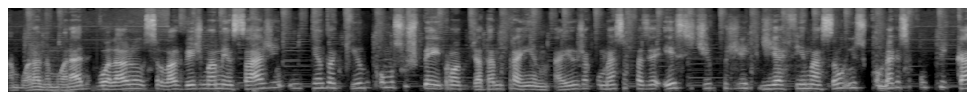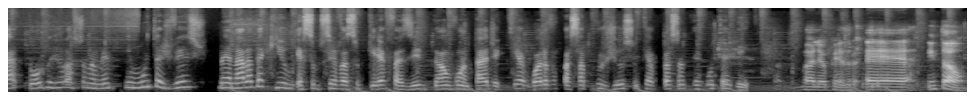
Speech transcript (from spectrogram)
namorada, namorada, vou lá no celular, vejo uma mensagem e entendo aquilo como suspeito. Pronto, já tá me traindo. Aí eu já começo a fazer esse tipo de, de afirmação e isso começa a complicar todo o relacionamento e muitas vezes não é nada daquilo. Essa observação que eu queria fazer, tenho uma vontade aqui, agora eu vou passar para o Gilson, que a próxima pergunta é dele. Valeu, Pedro. É, então,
